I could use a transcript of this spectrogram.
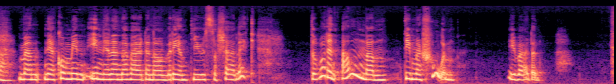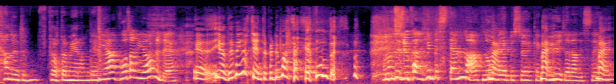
Ja. Men när jag kom in, in i den där världen av rent ljus och kärlek, då var det en annan dimension i världen. Kan du inte prata mer om det? Ja, hur gör du det? Eh, ja, det vet jag inte, för det bara Så du kan inte bestämma att någon Nej. besöka Nej. Gud eller disse Nej,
